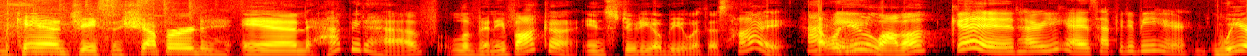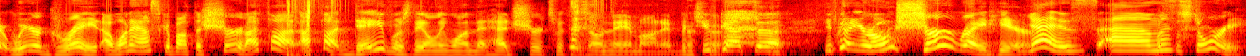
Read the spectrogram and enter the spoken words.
McCann, Jason Shepard, and happy to have Laveni Vaka in Studio B with us. Hi. How are you, Lava? Good. How are you guys? Happy to be here. We are we are great. I want to ask about the shirt. I thought I thought Dave was the only one that had shirts with his own name on it, but you've got uh, you've got your own shirt right here. Yes. Um, What's the story?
